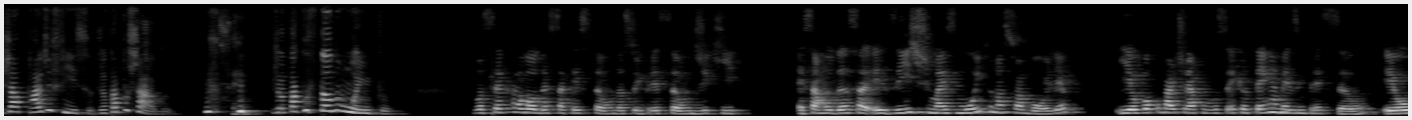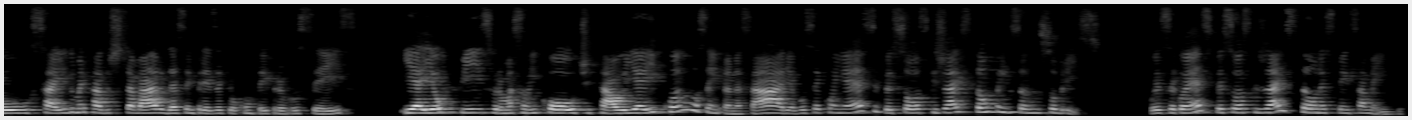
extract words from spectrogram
já tá difícil, já tá puxado. já tá custando muito. Você falou dessa questão da sua impressão de que essa mudança existe, mas muito na sua bolha. E eu vou compartilhar com você que eu tenho a mesma impressão. Eu saí do mercado de trabalho dessa empresa que eu contei para vocês. E aí eu fiz formação em coach e tal. E aí, quando você entra nessa área, você conhece pessoas que já estão pensando sobre isso. Você conhece pessoas que já estão nesse pensamento.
